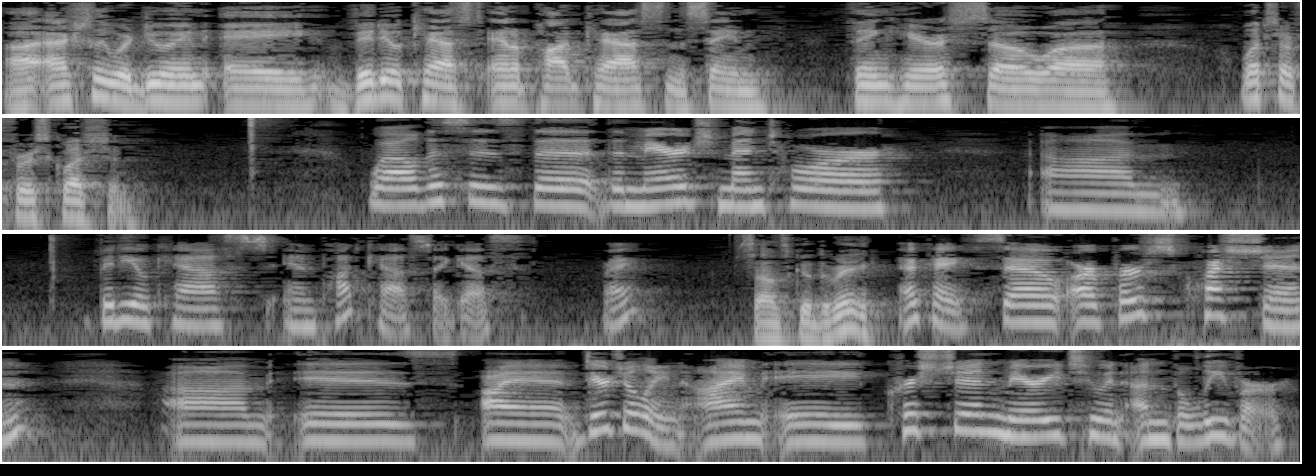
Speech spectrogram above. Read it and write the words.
uh, actually we're doing a video cast and a podcast in the same thing here. So, uh, what's our first question? Well, this is the the marriage mentor um, video cast and podcast, I guess, right? Sounds good to me. Okay, so our first question um, is, I, dear Jolene, I'm a Christian married to an unbeliever.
